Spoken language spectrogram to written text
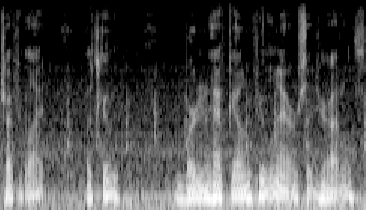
Traffic light. Let's go. Burning a half gallon of fuel an hour, your idles.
